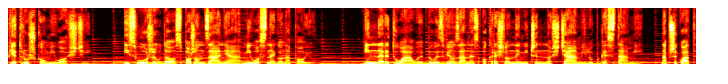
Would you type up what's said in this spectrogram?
pietruszką miłości i służył do sporządzania miłosnego napoju. Inne rytuały były związane z określonymi czynnościami lub gestami, na przykład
